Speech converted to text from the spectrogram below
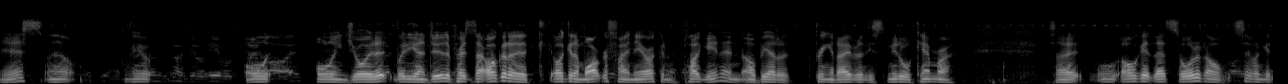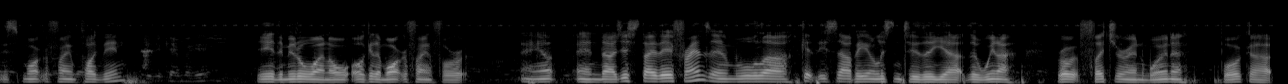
Yes. Well, we all, all enjoyed it. What are you going to do? The presentation. I've got a. I'll get a microphone there. I can plug in, and I'll be able to bring it over to this middle camera. So we'll, I'll get that sorted. I'll see if I can get this microphone plugged in. Yeah, the middle one. I'll, I'll get a microphone for it. Hang. And uh, just stay there, friends, and we'll uh, get this up here and listen to the uh, the winner, Robert Fletcher and Werner Borkart.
